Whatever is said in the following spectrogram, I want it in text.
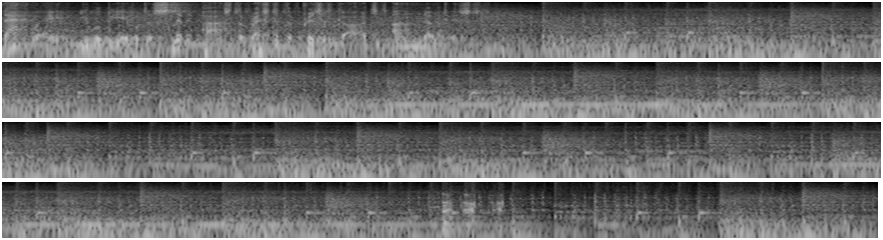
That way, you will be able to slip past the rest of the prison guards unnoticed. ハハハハ。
